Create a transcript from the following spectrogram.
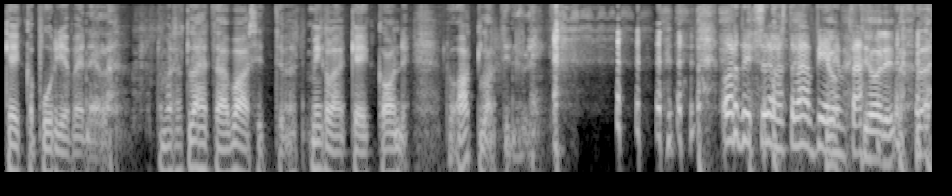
keikka purjeveneellä. No mä sanoin, että lähdetään vaan sitten, että minkälainen keikka on, niin no Atlantin yli. Odotit sellaista vähän pienempää. joo, joo, niin mä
